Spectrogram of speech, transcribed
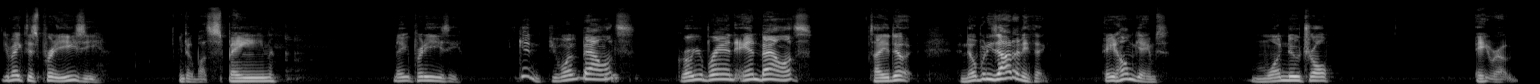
you make this pretty easy. You talk about Spain, make it pretty easy. Again, if you want to balance, grow your brand and balance, that's how you do it. And nobody's out anything. Eight home games, one neutral, eight road.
